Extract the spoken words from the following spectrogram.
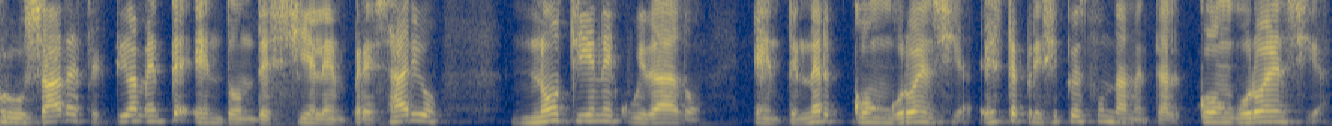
Cruzada, efectivamente, en donde si el empresario no tiene cuidado en tener congruencia, este principio es fundamental, congruencia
